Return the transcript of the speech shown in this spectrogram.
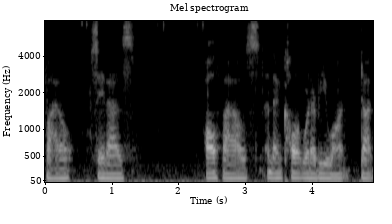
file, save as, all files, and then call it whatever you want, .bat.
